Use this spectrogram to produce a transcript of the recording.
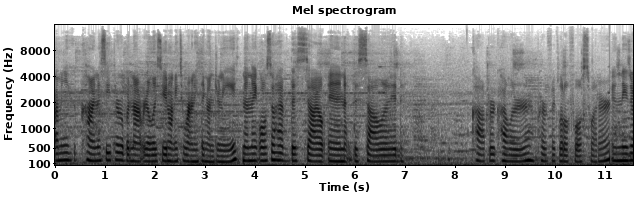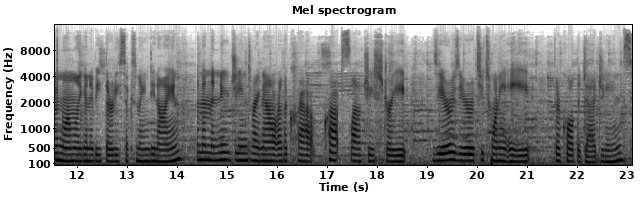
I mean, you could kind of see through, but not really, so you don't need to wear anything underneath. And then they also have this style in the solid copper color. Perfect little full sweater. And these are normally going to be $36.99. And then the new jeans right now are the crop, crop slouchy straight 00 to 28. They're called the dad jeans.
